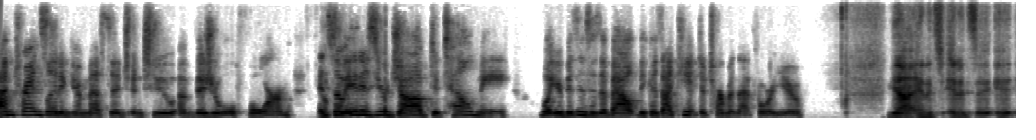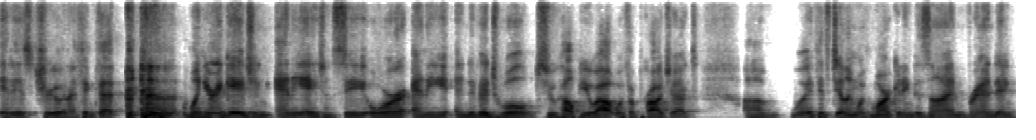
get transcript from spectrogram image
I'm translating your message into a visual form. And so it is your job to tell me what your business is about because I can't determine that for you. Yeah, and it's and it's it, it is true, and I think that when you're engaging any agency or any individual to help you out with a project, um, if it's dealing with marketing, design, branding,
